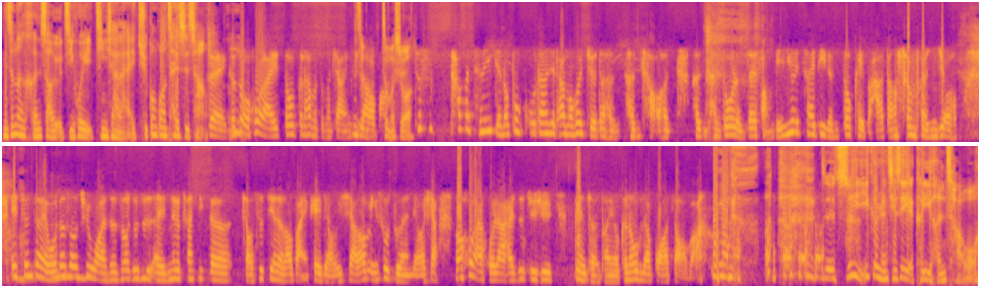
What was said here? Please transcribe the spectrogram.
你真的很少有机会静下来去逛逛菜市场。对，可是我后来都跟他们怎么讲，你知道吗？怎么说？就是。他们其实一点都不孤单，而且他们会觉得很很吵，很很很多人在旁边，因为在地人都可以把他当成朋友。哎，真的，我那时候去玩的时候，就是哎，那个餐厅的小吃店的老板也可以聊一下，然后民宿主人聊一下，然后后来回来还是继续变成朋友。可能我比较聒噪吧。这所以一个人其实也可以很吵哦。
